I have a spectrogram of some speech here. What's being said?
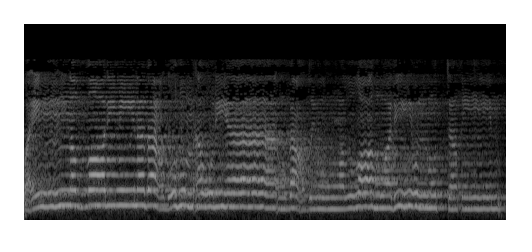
ve innel zalimine ba'duhum evliyâ'u ba'din vallahu veliyyul muttaqin.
